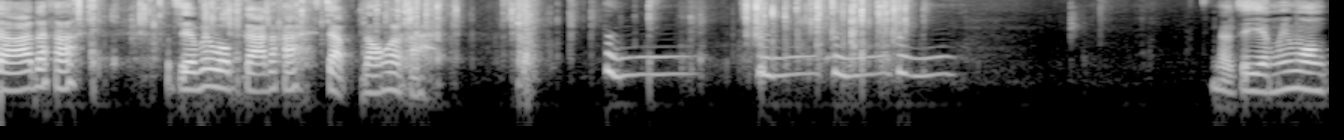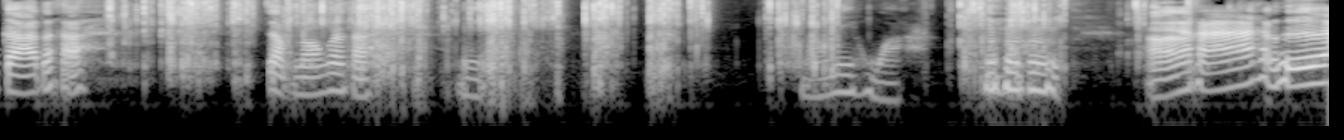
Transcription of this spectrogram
การ์ดนะคะเราจะยังไม่มองการ์ดนะคะ จับน้องก่อนค่ะตึงตึงตึงตึงเราจะยังไม่มองการ์ดนะคะ จับน้องกันค่ะ นี่น้องมีหัวค่ะเอาละนะคะเพื่อ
